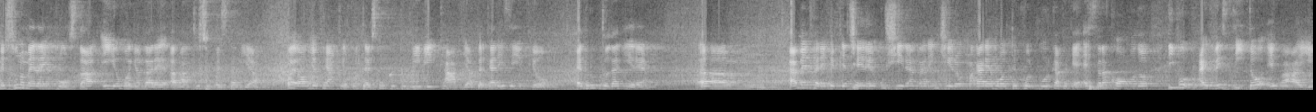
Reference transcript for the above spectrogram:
nessuno me l'ha imposta e io voglio andare avanti su questa via. Poi è ovvio che anche il contesto in cui tu vivi cambia, perché ad esempio è brutto da dire, Um, a me farebbe piacere uscire, andare in giro, magari a volte col burka perché è comodo, tipo hai il vestito e vai,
